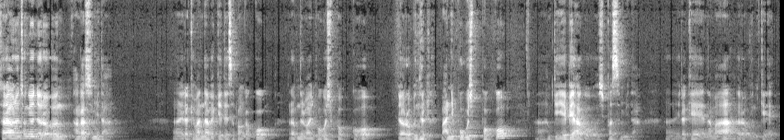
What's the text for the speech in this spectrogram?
사랑하는 청년 여러분 반갑습니다. 아, 이렇게 만나 뵙게 돼서 반갑고 여러분들 많이 보고 싶었고 여러분들 많이 보고 싶었고 아, 함께 예배하고 싶었습니다. 아, 이렇게나마 여러분께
